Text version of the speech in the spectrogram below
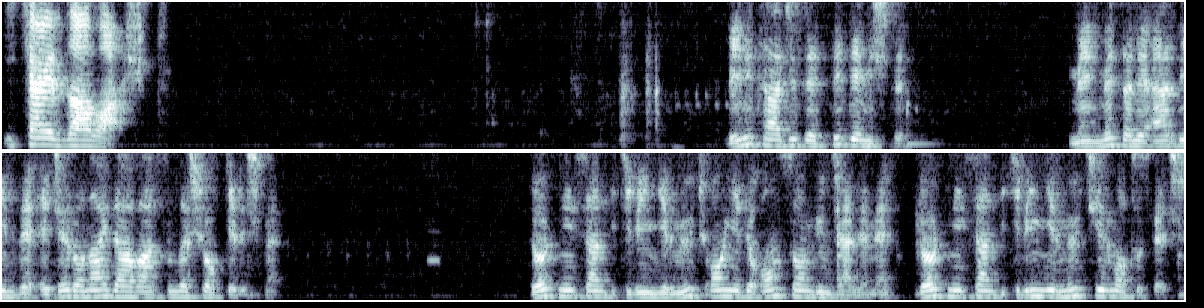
İki ayrı dava açtı. Beni taciz etti demişti. Mehmet Ali Erbil ve Ece Ronay davasında şok gelişme. 4 Nisan 2023 17.10 son güncelleme 4 Nisan 2023 20.35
